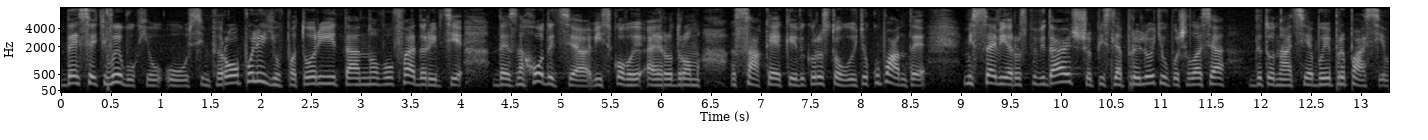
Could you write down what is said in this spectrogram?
10 вибухів у Сімферополі, Євпаторії та Новофедорівці, де знаходиться військовий аеродром Саке, який використовують окупанти. Місцеві розповідають, що після прильотів почалася детонація боєприпасів.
